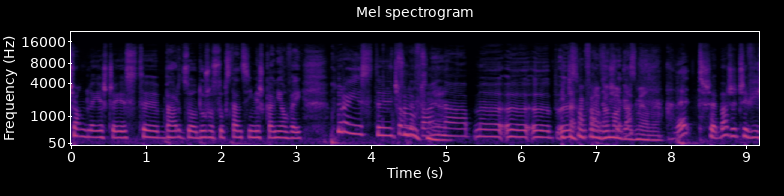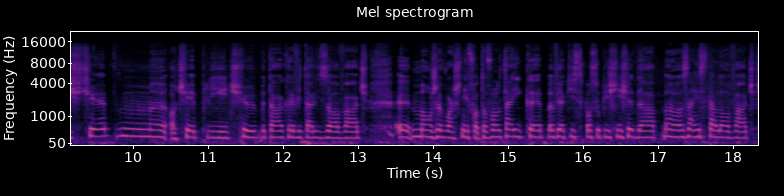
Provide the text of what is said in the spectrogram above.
ciągle jeszcze jest bardzo dużo substancji mieszkaniowej, która jest y, ciągle Absolutnie. fajna. y, y, y, taka, są fajne wymaga zmiany. Ale trzeba rzeczywiście mm, ocieplić, y, tak, rewitalizować, y, może właśnie fotowoltaikę w jakiś sposób, jeśli się da, zainstalować.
